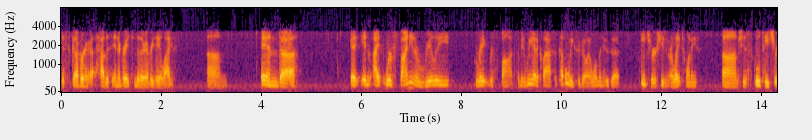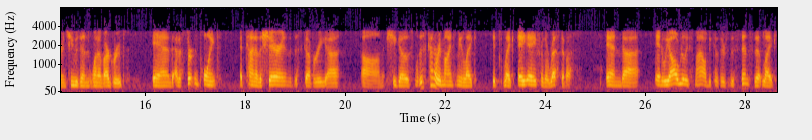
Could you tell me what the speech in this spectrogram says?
discover how this integrates into their everyday life. Um, and uh, and I, we're finding a really great response. I mean, we had a class a couple weeks ago, and a woman who's a teacher, she's in her late 20s, um, she's a school teacher, and she was in one of our groups. And at a certain point, at kind of the sharing and the discovery, uh, um, she goes, "Well, this kind of reminds me like it's like AA for the rest of us." And uh, and we all really smiled because there's this sense that like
